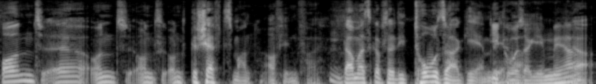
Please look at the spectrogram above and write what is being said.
Und, äh, und, und, und Geschäftsmann auf jeden Fall. Hm. Damals gab es ja die Tosa GmbH. Die Tosa GmbH. Ja.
